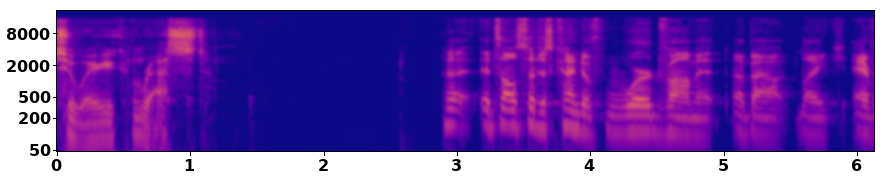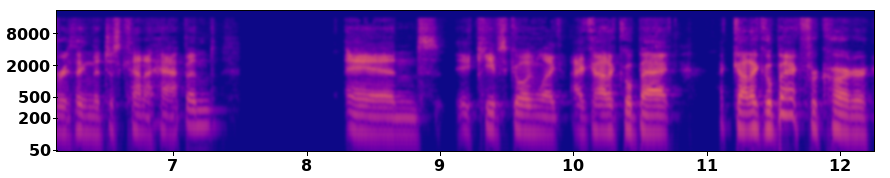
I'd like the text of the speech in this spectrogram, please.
to where you can rest. Uh, It's also just kind of word vomit about like everything that just kind of happened. And it keeps going like, I gotta go back. I gotta go back for Carter.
